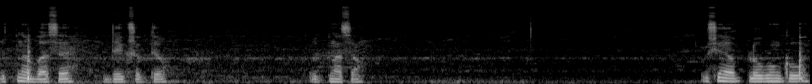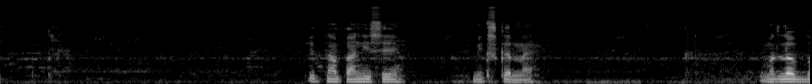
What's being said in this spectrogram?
इतना बस है, देख सकते हो। इतना सा। इसे आप लोगों को इतना पानी से मिक्स करना है। मतलब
